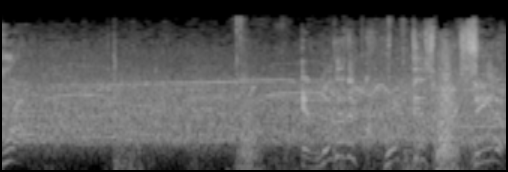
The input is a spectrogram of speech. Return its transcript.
Drop. And look at the quickness by Cena.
